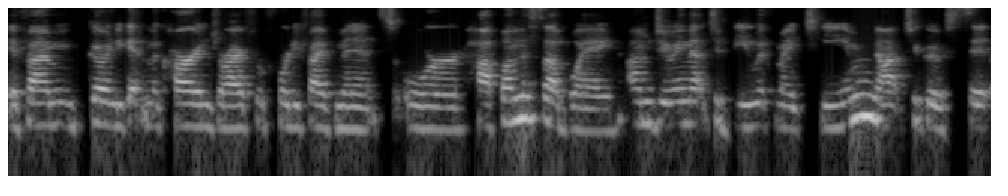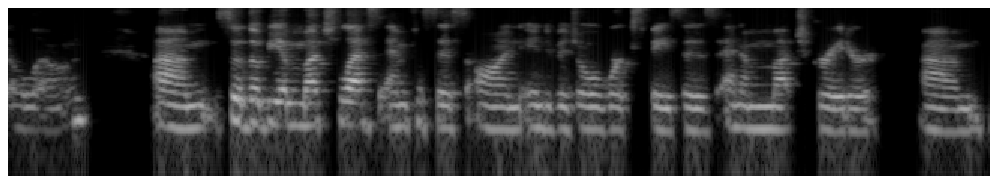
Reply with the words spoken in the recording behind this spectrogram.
if I'm going to get in the car and drive for 45 minutes or hop on the subway, I'm doing that to be with my team, not to go sit alone. Um, so there'll be a much less emphasis on individual workspaces and a much greater um,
